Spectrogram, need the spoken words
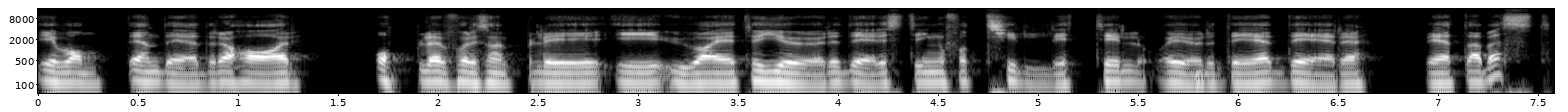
i Vanti enn det dere har opplevd f.eks. I, i UAE til å gjøre deres ting og få tillit til å gjøre det dere vet er best?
